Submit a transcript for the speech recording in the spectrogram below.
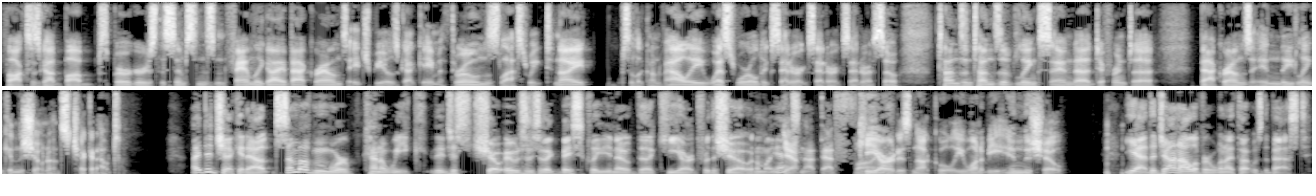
Fox has got Bob's Burgers, The Simpsons, and Family Guy backgrounds. HBO's got Game of Thrones, Last Week Tonight, Silicon Valley, Westworld, et cetera, et cetera, et cetera. So tons and tons of links and uh, different uh, backgrounds in the link in the show notes. Check it out. I did check it out. Some of them were kind of weak. They just show it was just like basically you know the key art for the show, and I'm like, yeah, it's not that fun. Key art is not cool. You want to be in the show. Yeah, the John Oliver one I thought was the best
